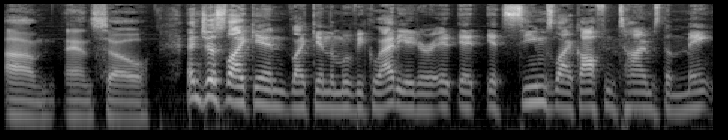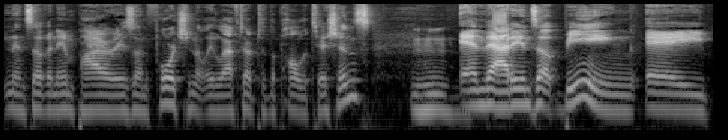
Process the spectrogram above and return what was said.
Um, and so And just like in like in the movie Gladiator, it, it, it seems like oftentimes the maintenance of an empire is unfortunately left up to the politicians, Mm-hmm. and that ends up being a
